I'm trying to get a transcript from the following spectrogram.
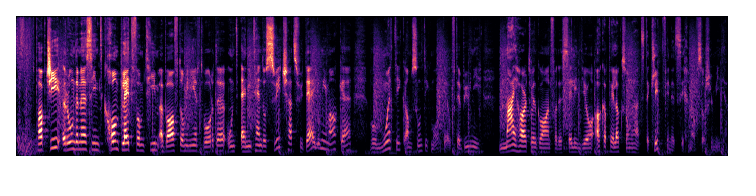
Die PUBG-Runden sind komplett vom Team Above dominiert worden und eine Nintendo Switch hat es für den jungen Mann gegeben, der mutig am Sonntagmorgen auf der Bühne My Heart Will Go On von der Celine Dion a cappella gesungen hat. Den Clip findet ihr sicher noch auf Social Media.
